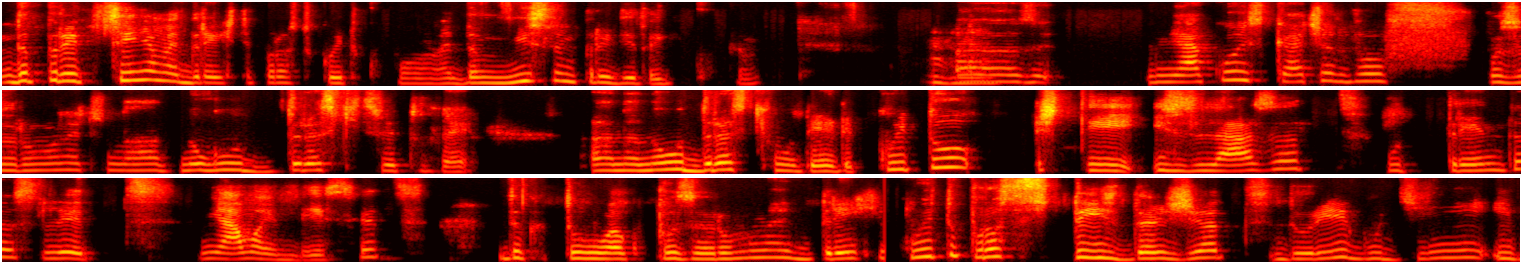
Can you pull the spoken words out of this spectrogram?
да преценяме дрехите, просто които купуваме, да мислим преди да ги купим. Mm-hmm. А, някои скачат в пазаруването на много дръзки цветове, а, на много дръзки модели, които ще излязат от тренда след няма и месец, Докато ако пазаруваме дрехи, които просто ще издържат дори години и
